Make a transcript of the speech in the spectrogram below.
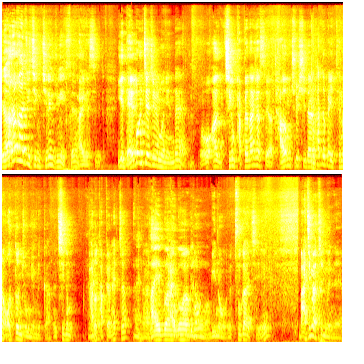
여러 가지 지금 진행 중에 있어요. 알겠습니다. 이게 네 번째 질문인데 어, 아, 지금 답변하셨어요. 다음 출시될 하드베이트는 어떤 종류입니까? 지금 바로 답변했죠? 네, 어, 바이브하고 미노. 미노 두 가지. 마지막 질문이네요.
